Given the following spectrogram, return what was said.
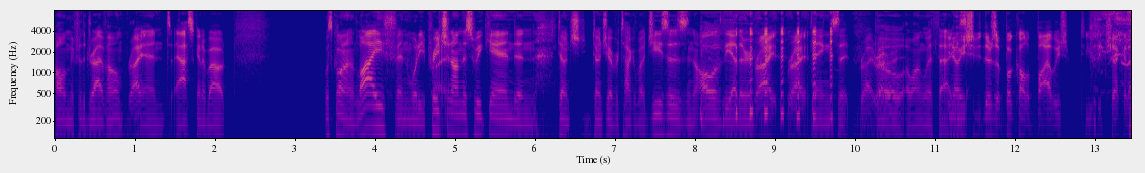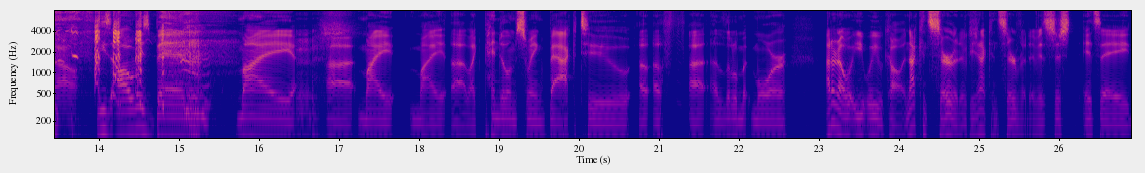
calling me for the drive home, Right. and asking about what's going on in life and what are you preaching Right. on this weekend and don't you, don't you ever talk about Jesus and all of the other Right, right. things that Right, go right. along with that. You know, you should. There's a book called a Bible. You should, you should check it out. he's always been my uh, my my uh, like pendulum swing back to a a little bit more. I don't know what you, what you would call it. Not conservative because you're not conservative. It's just it's a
